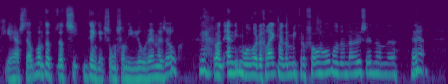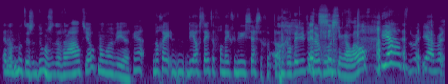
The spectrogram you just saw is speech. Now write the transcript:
je herstelt. Want dat, dat zie- denk ik soms van die wielrenners ook. Ja. Want, en die worden gelijk met een microfoon onder de neus. En dan, eh, hè? Ja. en dan moeten ze, doen ze een verhaaltje ook nog maar weer. Ja, nog een, die Elfstedentocht van 1963. Ook Oh, nog wel dingetjes Dat over zit je wel op. Ja, dat- maar, ja, maar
